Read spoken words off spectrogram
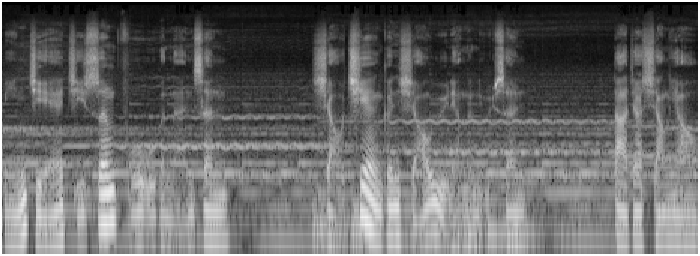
明杰及生福五个男生，小倩跟小雨两个女生，大家相邀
